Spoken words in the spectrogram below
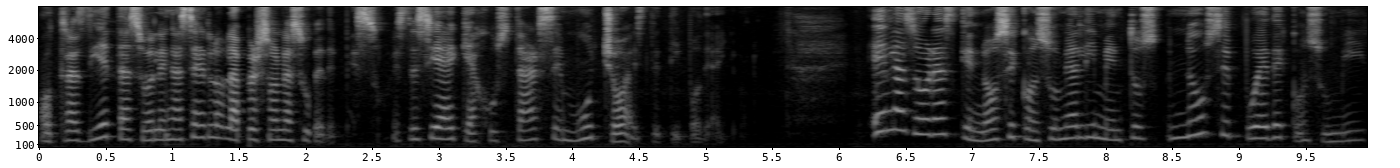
otras dietas suelen hacerlo, la persona sube de peso. Es decir, hay que ajustarse mucho a este tipo de ayuno. En las horas que no se consume alimentos, no se puede consumir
